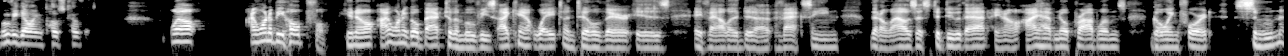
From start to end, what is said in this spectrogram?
movie going post COVID. Well, I want to be hopeful. You know, I want to go back to the movies. I can't wait until there is a valid uh, vaccine that allows us to do that. You know, I have no problems going for it soon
